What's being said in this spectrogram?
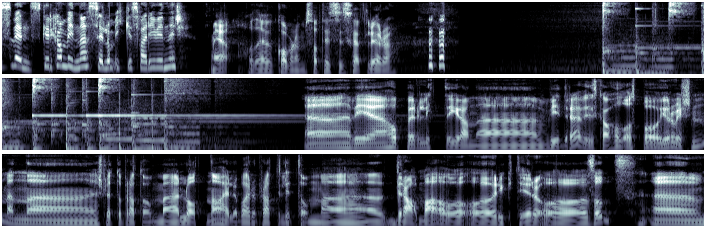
svensker kan vinne, selv om ikke Sverige vinner. Ja, og det kommer de statistisk sett til å gjøre. Vi hopper litt eh, videre. Vi skal holde oss på Eurovision, men eh, slutte å prate om eh, låtene og heller bare prate litt om eh, drama og, og rykter og sånt. Eh,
